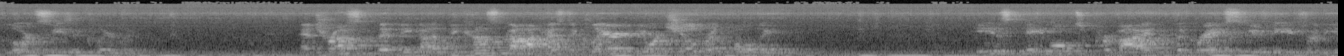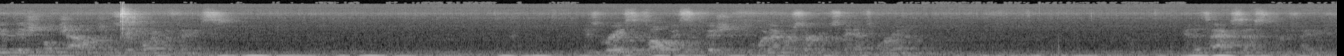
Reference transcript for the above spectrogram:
The Lord sees it clearly. And trust because God has declared your children holy, He is able to provide the grace you need for the additional challenges you're going to face. His grace is always sufficient to whatever circumstance we're in. And it's accessed through faith.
